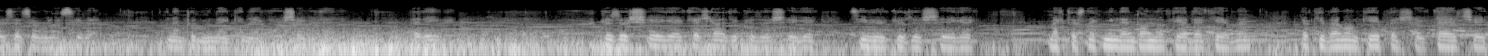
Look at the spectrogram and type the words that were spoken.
összeszorul a szíve, nem tud mindenkinek segíteni. Pedig közösségek, egyházi közösségek, civil közösségek megtesznek mindent annak érdekében, hogy akiben van képesség, tehetség,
